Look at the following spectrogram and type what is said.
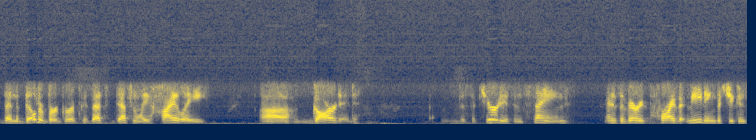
than the Bilderberg Group because that's definitely highly uh, guarded. The security is insane, and it's a very private meeting. But you can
